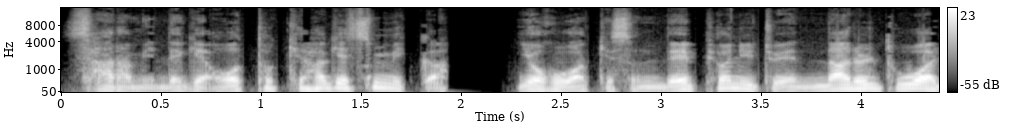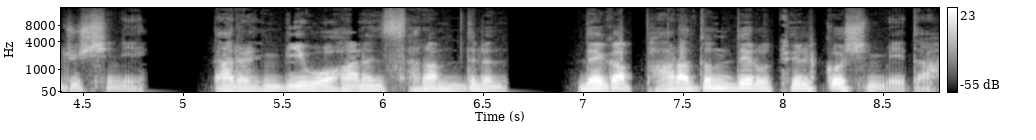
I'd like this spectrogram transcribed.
사람이 내게 어떻게 하겠습니까? 여호와께서 내 편이 돼 나를 도와주시니 나를 미워하는 사람들은 내가 바라던 대로 될 것입니다.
